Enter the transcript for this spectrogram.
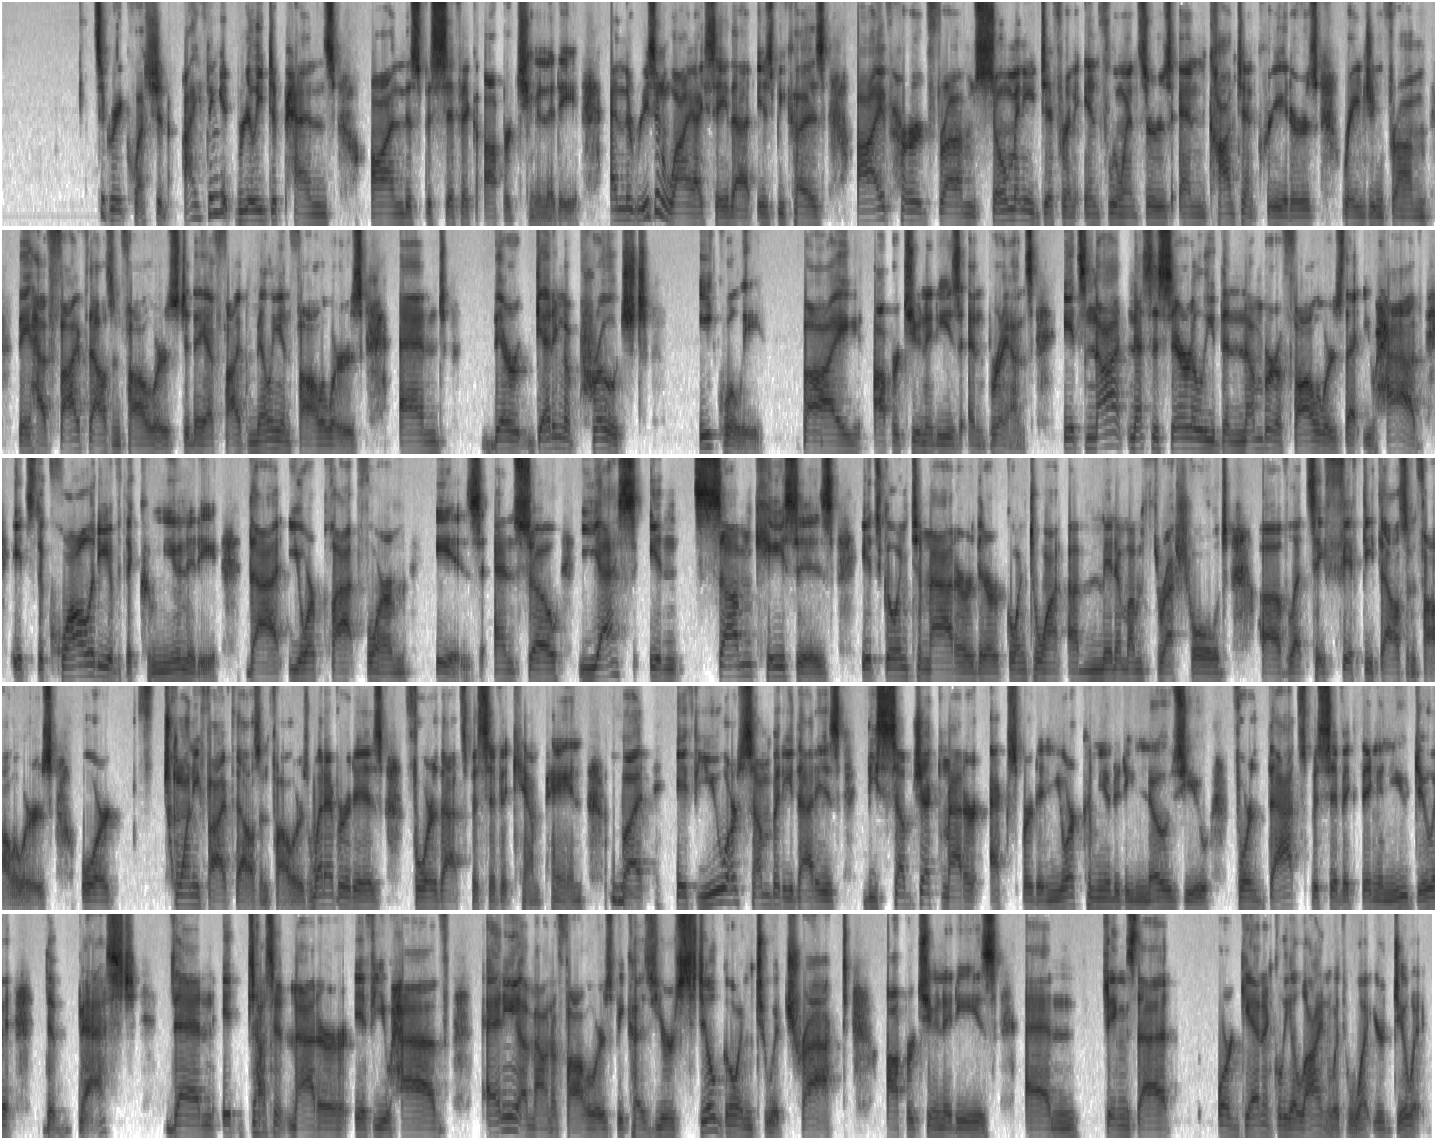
It's a great question. I think it really depends on the specific opportunity. And the reason why I say that is because I've heard from so many different influencers and content creators, ranging from they have 5,000 followers to they have 5 million followers, and they're getting approached equally by opportunities and brands. It's not necessarily the number of followers that you have, it's the quality of the community that your platform is. And so, yes, in some cases, it's going to matter. They're going to want a minimum threshold of, let's say, 50,000 followers or 25,000 followers, whatever it is for that specific campaign. Mm-hmm. But if you are somebody that is the subject matter expert and your community knows you for that specific thing and you do it the best, then it doesn't matter if you have any amount of followers because you're still going to attract opportunities and things that organically align with what you're doing.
